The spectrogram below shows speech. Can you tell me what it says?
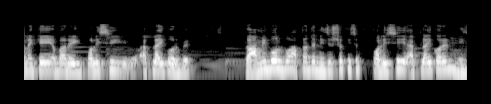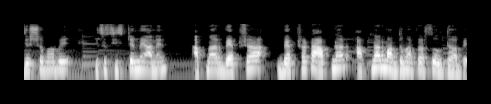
অনেকেই আবার এই পলিসি অ্যাপ্লাই করবে। তো আমি বলব, আপনাদের নিজস্ব কিছু পলিসি অ্যাপ্লাই করেন, নিজস্বভাবে কিছু সিস্টেমে আনেন। আপনার ব্যবসা, ব্যবসাটা আপনার আপনার মাধ্যমে আপনার চলতে হবে।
